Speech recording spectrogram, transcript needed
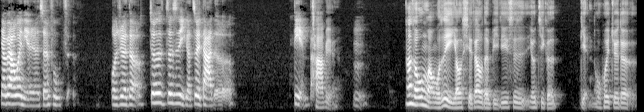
要不要为你的人生负责，我觉得就是这是一个最大的点吧，差别。嗯，那时候问完，我自己有写在我的笔记是有几个。点我会觉得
